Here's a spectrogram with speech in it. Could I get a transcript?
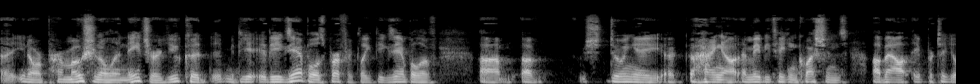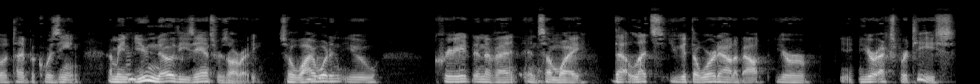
uh, you know, or promotional in nature. You could, the, the example is perfect. Like the example of, um, of doing a, a, hangout and maybe taking questions about a particular type of cuisine. I mean, mm-hmm. you know these answers already. So why mm-hmm. wouldn't you create an event in some way that lets you get the word out about your, your expertise?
